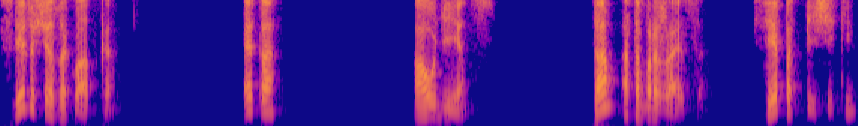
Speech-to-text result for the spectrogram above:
Следующая закладка – это аудиенс. Там отображаются все подписчики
